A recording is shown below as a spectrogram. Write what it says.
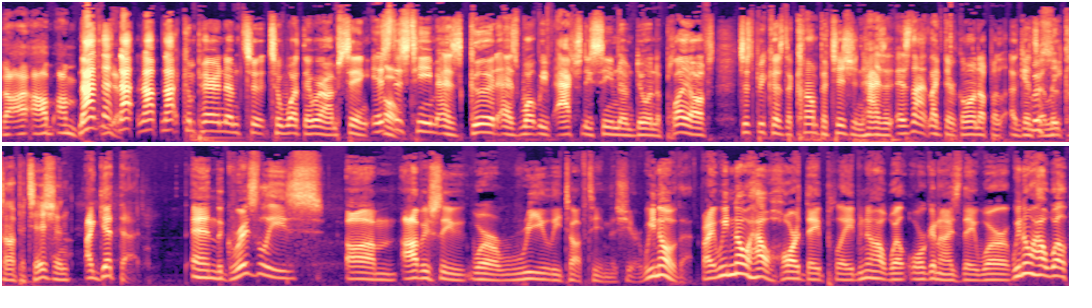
No, I, I'm, I'm Not that, yeah. not not not comparing them to, to what they were. I'm saying is Oh. this team as good as what we've actually seen them do in the playoffs? Just because the competition has it, it's not like they're going up against Listen. elite competition. I get that. And the Grizzlies, um, obviously were a really tough team this year. We know that, right? We know how hard they played. We know how well organized they were. We know how well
